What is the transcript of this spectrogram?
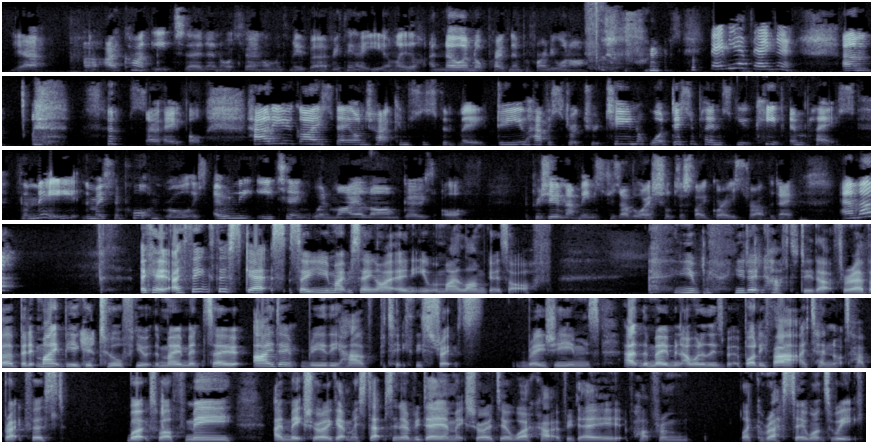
Yeah, uh, I can't eat today. I don't know what's going on with me, but everything I eat, I'm like, Ugh, I know I'm not pregnant before anyone asks. Maybe I'm pregnant. Um, so hateful. How do you guys stay on track consistently? Do you have a strict routine? What disciplines do you keep in place? For me, the most important rule is only eating when my alarm goes off. I presume that means because otherwise she'll just like graze throughout the day. Emma? Okay, I think this gets so you might be saying, oh, I only eat when my alarm goes off. You you don't have to do that forever, but it might be a good tool for you at the moment. So I don't really have particularly strict regimes. At the moment I want to lose a bit of body fat. I tend not to have breakfast. Works well for me. I make sure I get my steps in every day. I make sure I do a workout every day, apart from like a rest day once a week.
